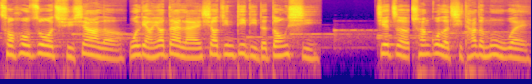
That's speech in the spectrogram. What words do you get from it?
从后座取下了我俩要带来孝敬弟弟的东西，接着穿过了其他的墓位。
